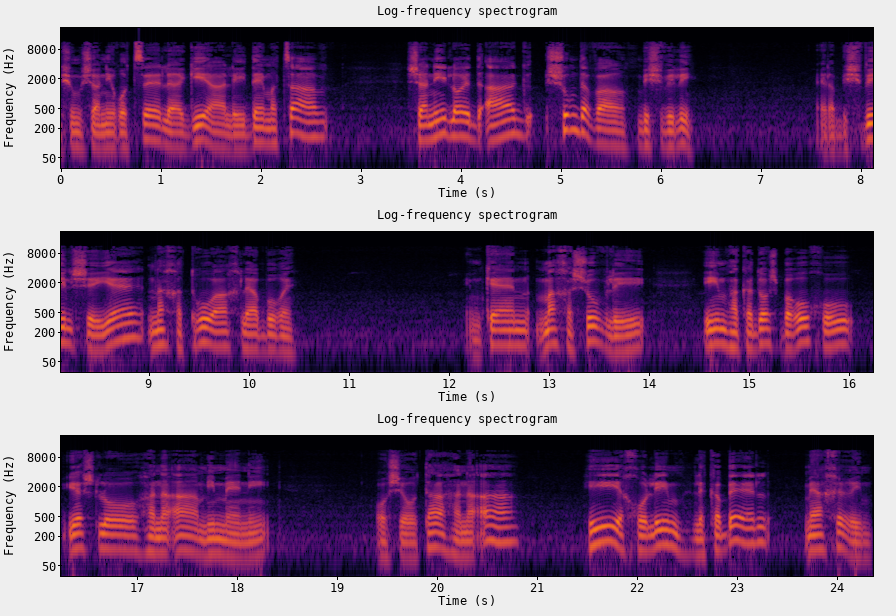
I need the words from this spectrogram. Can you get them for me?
משום שאני רוצה להגיע לידי מצב שאני לא אדאג שום דבר בשבילי, אלא בשביל שיהיה נחת רוח להבורא. אם כן, מה חשוב לי אם הקדוש ברוך הוא יש לו הנאה ממני, או שאותה הנאה היא יכולים לקבל מאחרים.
